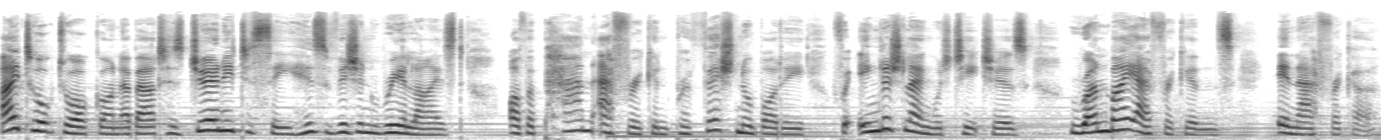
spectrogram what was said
I talked to Okon about his journey to see his vision realized of a pan African professional body for English language teachers run by Africans in Africa.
